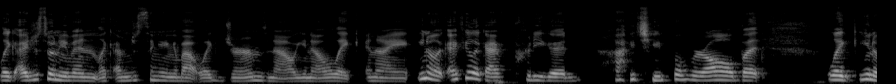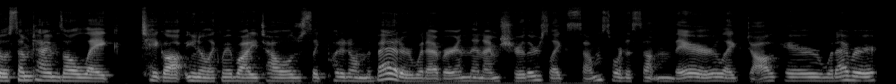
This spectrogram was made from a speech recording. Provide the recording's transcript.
like I just don't even like I'm just thinking about like germs now, you know, like and I, you know, like I feel like I have pretty good hygiene overall, but like, you know, sometimes I'll like take off, you know, like my body towel, just like put it on the bed or whatever. And then I'm sure there's like some sort of something there, like dog hair or whatever.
